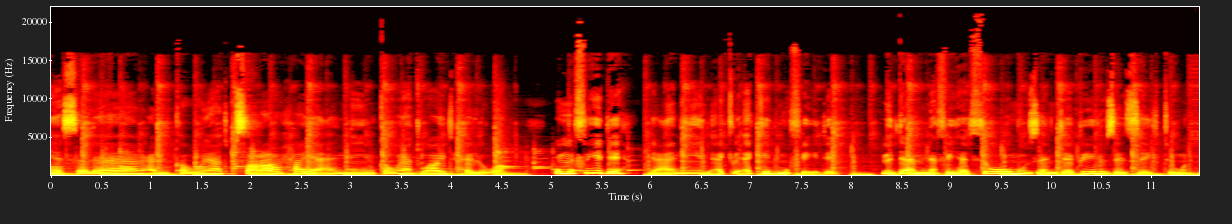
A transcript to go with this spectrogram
يا سلام على المكونات بصراحة يعني مكونات وايد حلوة ومفيدة. يعني الأكل أكيد مفيدة مدامنا فيها ثوم وزنجبيل وزيت زيتون.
